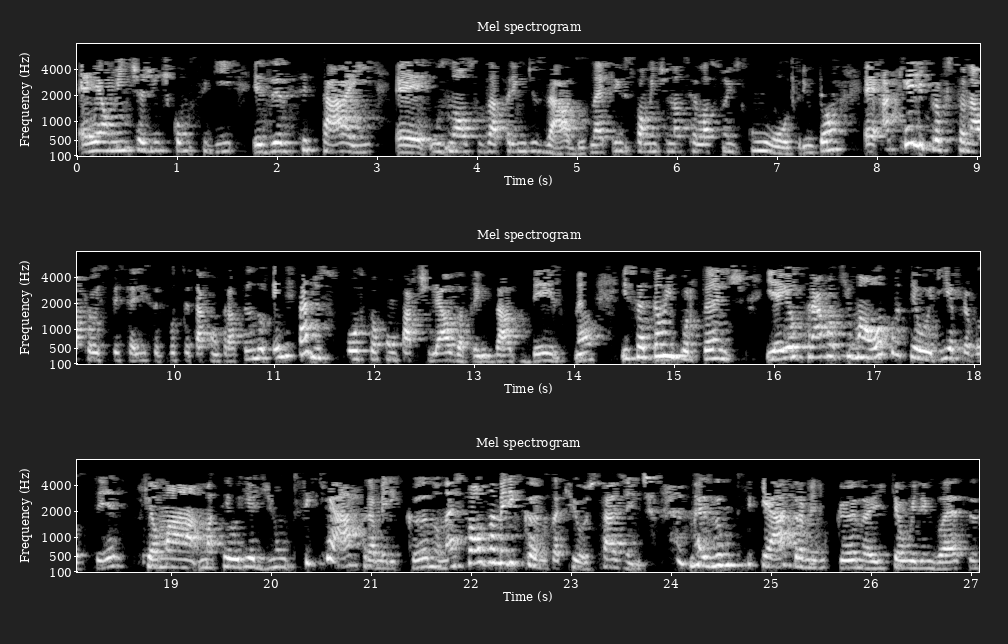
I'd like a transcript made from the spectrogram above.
é realmente a gente conseguir exercitar aí é, os nossos aprendizados, né? Principalmente nas relações com o outro. Então, é, aquele profissional que é o especialista que você está contratando, ele está disposto a compartilhar os aprendizados dele, né? Isso é tão importante. E aí eu trago aqui uma outra teoria para vocês, que é uma, uma teoria de um psiquiatra americano, não é só os americanos aqui hoje, tá, gente? Mas um psiquiatra americano aí, que é o William Glasser,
